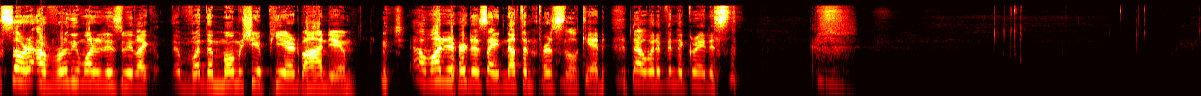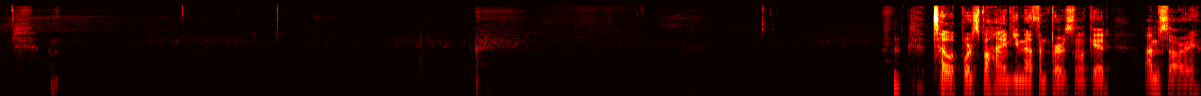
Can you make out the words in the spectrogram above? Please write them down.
sorry. I really wanted this to be like when the moment she appeared behind you. I wanted her to say nothing personal, kid. That would have been the greatest. Teleports behind you, nothing personal, kid. I'm sorry.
